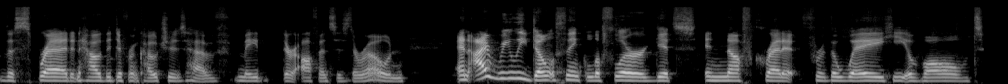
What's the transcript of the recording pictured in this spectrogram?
the spread and how the different coaches have made their offenses their own. And I really don't think LaFleur gets enough credit for the way he evolved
